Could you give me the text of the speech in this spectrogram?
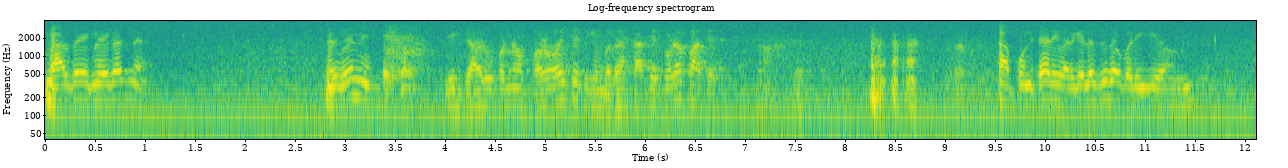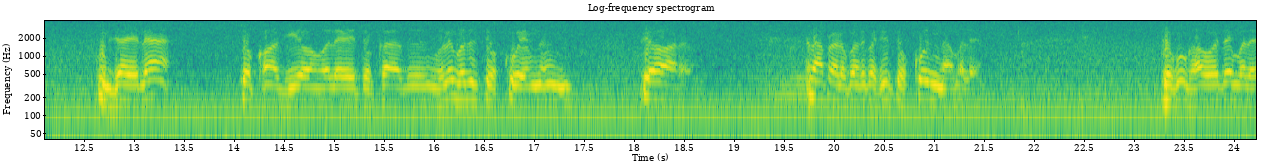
માલ તો એક નો એક જ ને. એક ઝાડ ઉપર નો ફળ હોય છે કે બધા સાથે થોડા પાકે છે? આ પુનસારી વર્ગ એટલે જુદો પડી ગયો પુનસારી એટલે ચોખ્ખા જીવો મળે ચોખ્ખા મળે બધું ચોખ્ખું એમને પ્યોર. અને આપડા લોકો કશું ચોખ્ખું જ ના મળે. ચોખ્ખું ખાવું હોય તો મળે.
